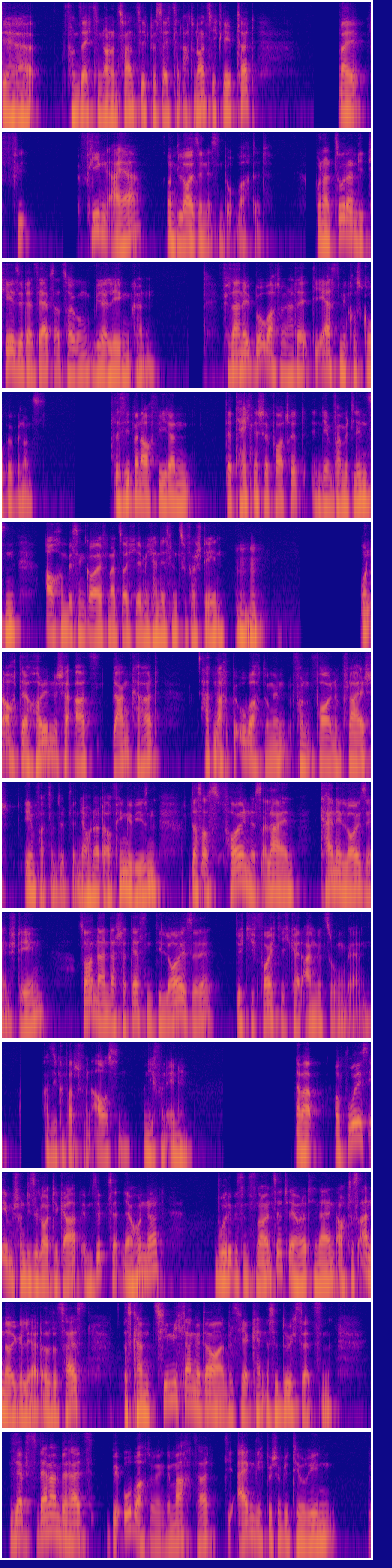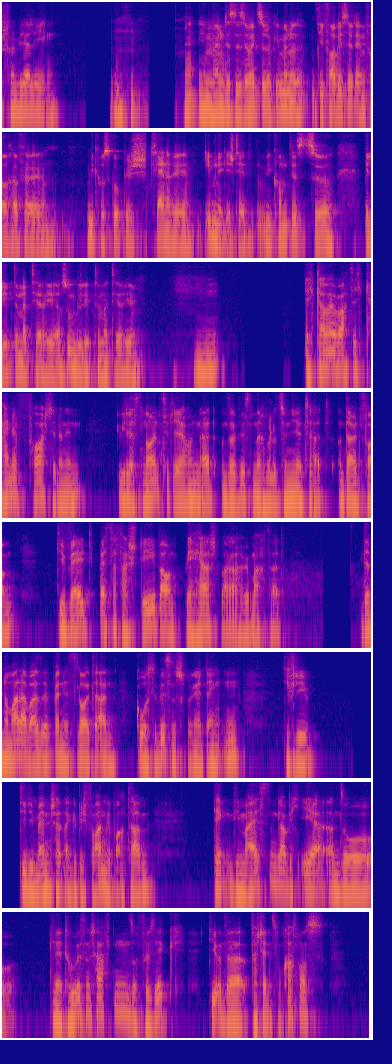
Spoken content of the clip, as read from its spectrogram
der von 1629 bis 1698 gelebt hat, bei Flie Fliegeneier und Läusenissen beobachtet und hat so dann die These der Selbsterzeugung widerlegen können. Für seine Beobachtungen hat er die ersten Mikroskope benutzt. Da sieht man auch, wie dann der technische Fortschritt, in dem Fall mit Linsen, auch ein bisschen geholfen hat, solche Mechanismen zu verstehen. Mhm. Und auch der holländische Arzt Blankart hat nach Beobachtungen von faulenem Fleisch, ebenfalls im 17. Jahrhundert, darauf hingewiesen, dass aus Fäulnis allein keine Läuse entstehen, sondern dass stattdessen die Läuse durch die Feuchtigkeit angezogen werden. Also sie kommen praktisch von außen und nicht von innen. Aber obwohl es eben schon diese Leute gab, im 17. Jahrhundert wurde bis ins 19. Jahrhundert hinein auch das andere gelehrt. Also das heißt, es kann ziemlich lange dauern, bis sich Erkenntnisse durchsetzen. Selbst wenn man bereits Beobachtungen gemacht hat, die eigentlich bestimmte Theorien schon widerlegen. Ja, ich meine, das ist ja heutzutage immer nur, die Frage ist halt einfach auf eine mikroskopisch kleinere Ebene gestellt. Wie kommt es zu belebter Materie aus unbelebter Materie? Mhm. Ich glaube, er macht sich keine Vorstellungen, wie das 19. Jahrhundert unser Wissen revolutioniert hat und damit vor die Welt besser verstehbar und beherrschbarer gemacht hat. Denn normalerweise, wenn jetzt Leute an große Wissenssprünge denken, die für die, die, die Menschheit angeblich vorangebracht haben, denken die meisten, glaube ich, eher an so die Naturwissenschaften, so Physik, die unser Verständnis vom Kosmos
